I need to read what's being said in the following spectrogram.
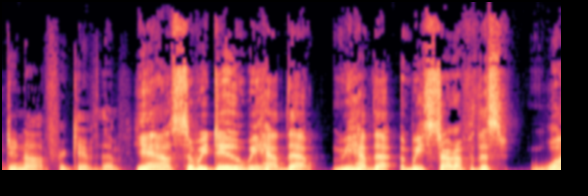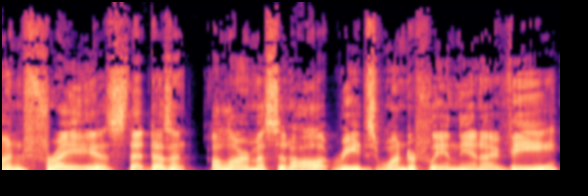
Do not forgive them. Yeah, so we do. We have that we have that we start off with this one phrase that doesn't alarm us at all. It reads wonderfully in the NIV.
